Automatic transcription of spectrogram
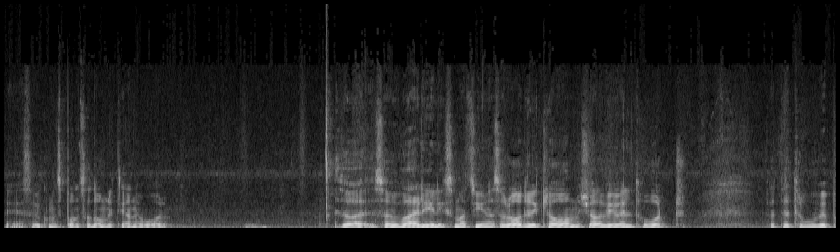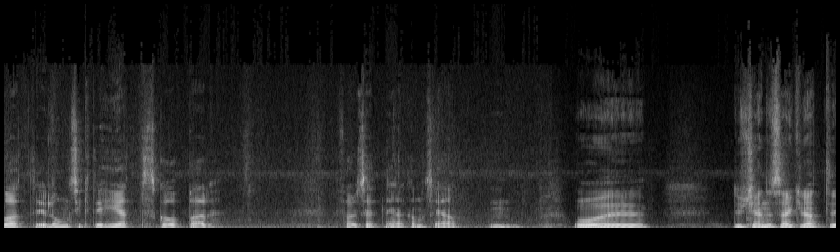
eh, så vi kommer sponsra dem lite grann i år. Så, så väljer liksom att synas. Radioreklam kör vi väldigt hårt. För att det tror vi på att långsiktighet skapar förutsättningar kan man säga. Mm. Och eh, du känner säkert att eh,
